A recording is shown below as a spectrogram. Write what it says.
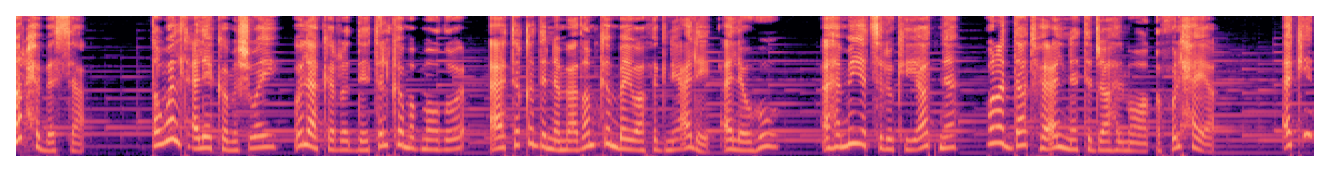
مرحبا الساع طولت عليكم شوي ولكن رديت لكم بموضوع أعتقد أن معظمكم بيوافقني عليه ألا وهو أهمية سلوكياتنا وردات فعلنا تجاه المواقف والحياة. أكيد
